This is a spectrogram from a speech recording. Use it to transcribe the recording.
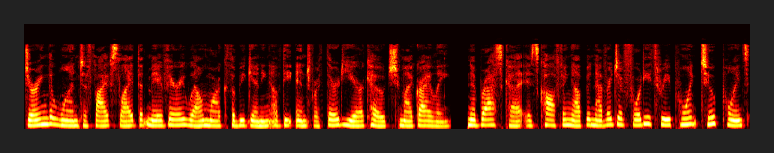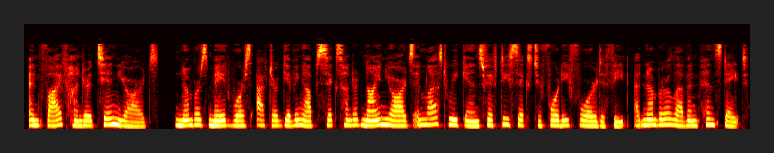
During the 1 to 5 slide that may very well mark the beginning of the end for third year coach Mike Riley, Nebraska is coughing up an average of 43.2 points and 510 yards numbers made worse after giving up 609 yards in last weekend's 56 44 defeat at number 11 Penn State.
